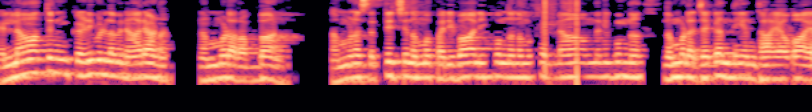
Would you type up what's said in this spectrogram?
എല്ലാത്തിനും കഴിവുള്ളവൻ ആരാണ്? നമ്മുടെ റബ്ബാണ്. നമ്മളെ സൃഷ്ടിച്ച് നമ്മെ പരിപാലിക്കുന്ന നമുക്കെല്ലാം നൽകുന്ന നമ്മുടെ ജഗന്നിയന്തായവായ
